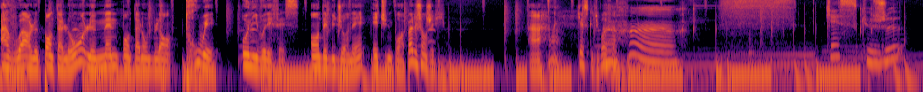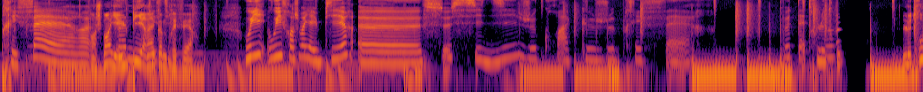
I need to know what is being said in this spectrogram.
avoir le pantalon, le même pantalon blanc troué au niveau des fesses en début de journée et tu ne pourras pas le changer? Ah ah. Qu'est-ce que tu préfères? Uhum. Qu'est-ce que je préfère? Franchement, il y a eu pire hein, comme préfère. Oui, oui, franchement, il y a eu pire. Euh, ceci dit, je crois que je préfère peut-être le trou. Le trou?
